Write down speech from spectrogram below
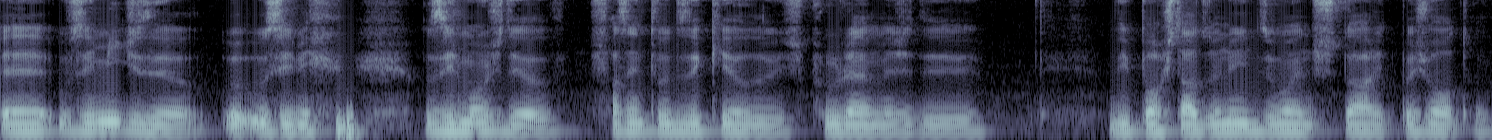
uh, os amigos dele, os, os irmãos dele, fazem todos aqueles programas de de ir para os Estados Unidos um ano estudar e depois voltam.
